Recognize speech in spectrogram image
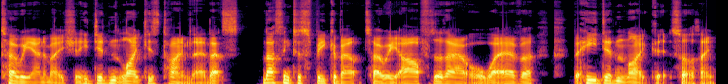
Toei Animation. He didn't like his time there. That's nothing to speak about Toei after that or whatever, but he didn't like it, sort of thing.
